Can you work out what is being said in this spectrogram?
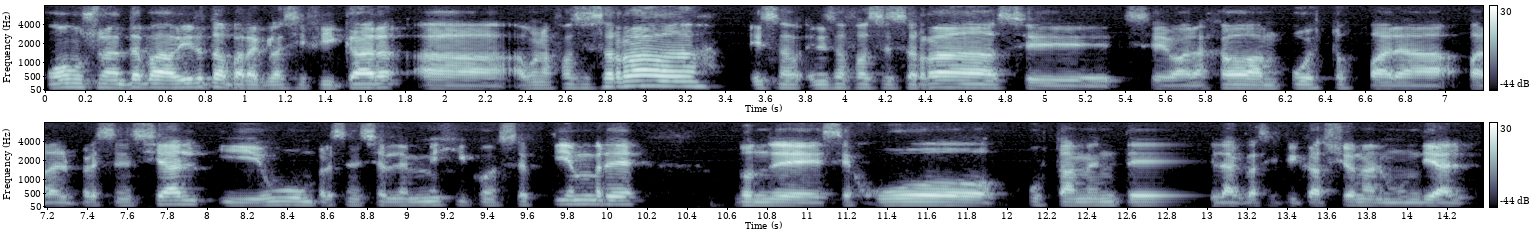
jugamos una etapa abierta para clasificar a, una fase cerrada. en esa fase cerrada se, se barajaban puestos para, el presencial y hubo un presencial en México en septiembre donde se jugó justamente la clasificación al Mundial.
